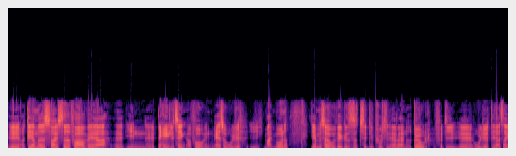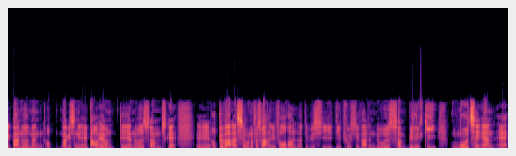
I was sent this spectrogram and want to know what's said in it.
Øh, og dermed så i stedet for at være øh, en øh, behagelig ting at få en masse olie i maj måned, jamen så udviklede det sig til lige pludselig at være noget bøvl, fordi øh, olie det er altså ikke bare noget, man opmagasinerer i baghaven, det er noget, som skal øh, opbevares under forsvarlige forhold, og det vil sige, lige pludselig var det noget, som ville give modtageren af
